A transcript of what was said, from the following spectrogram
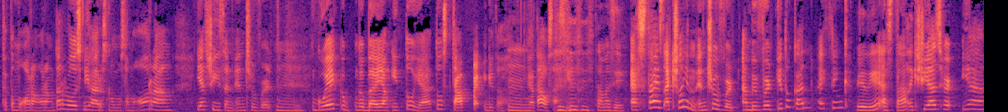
ketemu orang-orang terus, dia harus ngomong sama orang. Yet she's an introvert. Hmm. Gue ke- ngebayang itu ya, tuh capek gitu. Nggak tahu Saskia. Sama sih. Esta is actually an introvert, ambivert gitu kan, I think. Really, Esta? Like she has her, yeah.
